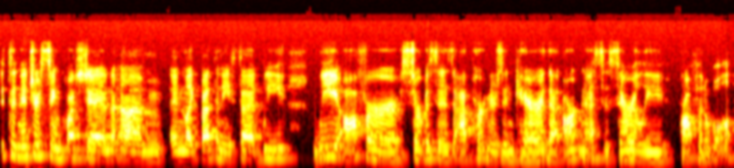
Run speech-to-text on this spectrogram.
it's an interesting question. Um, and like Bethany said, we we offer services at Partners in Care that aren't necessarily profitable,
